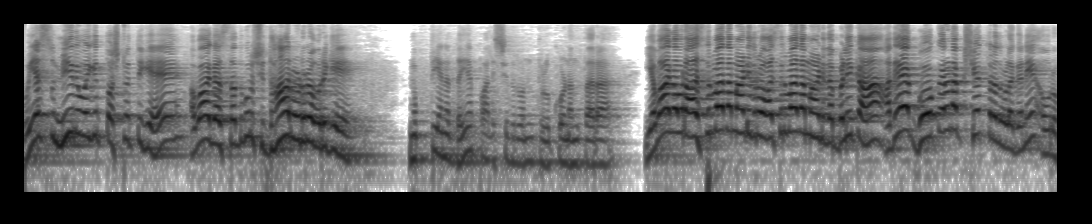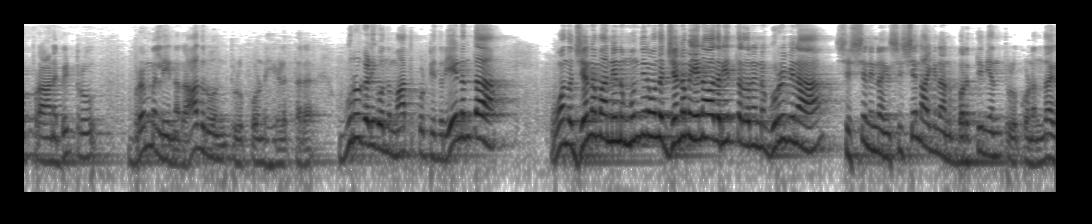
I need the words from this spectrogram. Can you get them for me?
ವಯಸ್ಸು ಮೀರಿ ಹೋಗಿತ್ತು ಅಷ್ಟೊತ್ತಿಗೆ. ಅವಾಗ ಸದ್ಗುರು ಸಿದ್ಧಾರೂಢರು ಅವರಿಗೆ ಮುಕ್ತಿಯನ್ನು ದಯಪಾಲಿಸಿದರು ಅಂತ ತಿಳ್ಕೊಂಡಂತಾರ ಯಾವಾಗ ಅವರು ಆಶೀರ್ವಾದ ಮಾಡಿದರು, ಆಶೀರ್ವಾದ ಮಾಡಿದ ಬಳಿಕ ಅದೇ ಗೋಕರ್ಣ ಕ್ಷೇತ್ರದೊಳಗನೆ ಅವರು ಪ್ರಾಣ ಬಿಟ್ಟರು ಬ್ರಹ್ಮಲೀನರಾದರು ಅಂತ ತಿಳ್ಕೊಂಡು ಹೇಳ್ತಾರೆ. ಗುರುಗಳಿಗೆ ಒಂದು ಮಾತು ಕೊಟ್ಟಿದ್ರು ಏನಂತ? ಒಂದು ಜನ್ಮ, ನಿನ್ನ ಮುಂದಿನ ಒಂದು ಜನ್ಮ ಏನಾದರೂ ಇತ್ತರದ ನಿನ್ನ ಗುರುವಿನ ಶಿಷ್ಯ, ನಿನ್ನ ಶಿಷ್ಯನಾಗಿ ನಾನು ಬರ್ತೀನಿ ಅಂತ ತಿಳ್ಕೊಂಡು ಅಂದಾಗ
